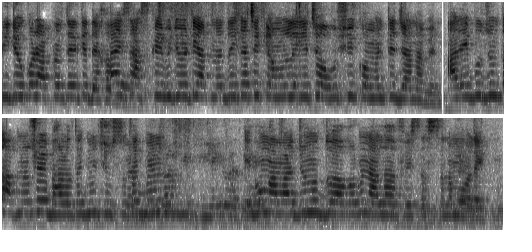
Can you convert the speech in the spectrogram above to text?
ভিডিও করে আপনাদেরকে দেখাবো। গাইস আজকের ভিডিওটি আপনাদের কাছে কেমন লেগেছে অবশ্যই কমেন্টে জানাবেন। আর এই পর্যন্ত আপনারা সবাই ভালো থাকবেন সুস্থ থাকবেন এবং আমার জন্য দোয়া করবেন। আল্লাহ হাফিজ আসসালামু আলাইকুম।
